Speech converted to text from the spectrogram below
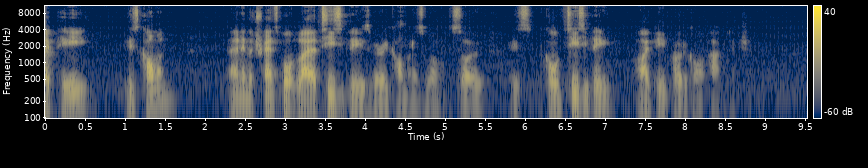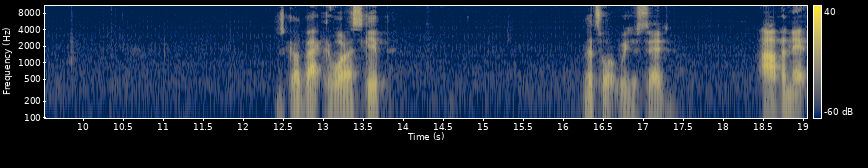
IP is common, and in the transport layer, TCP is very common as well. So it's called TCP IP protocol architecture. Just go back to what I skipped. That's what we just said. ARPANET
